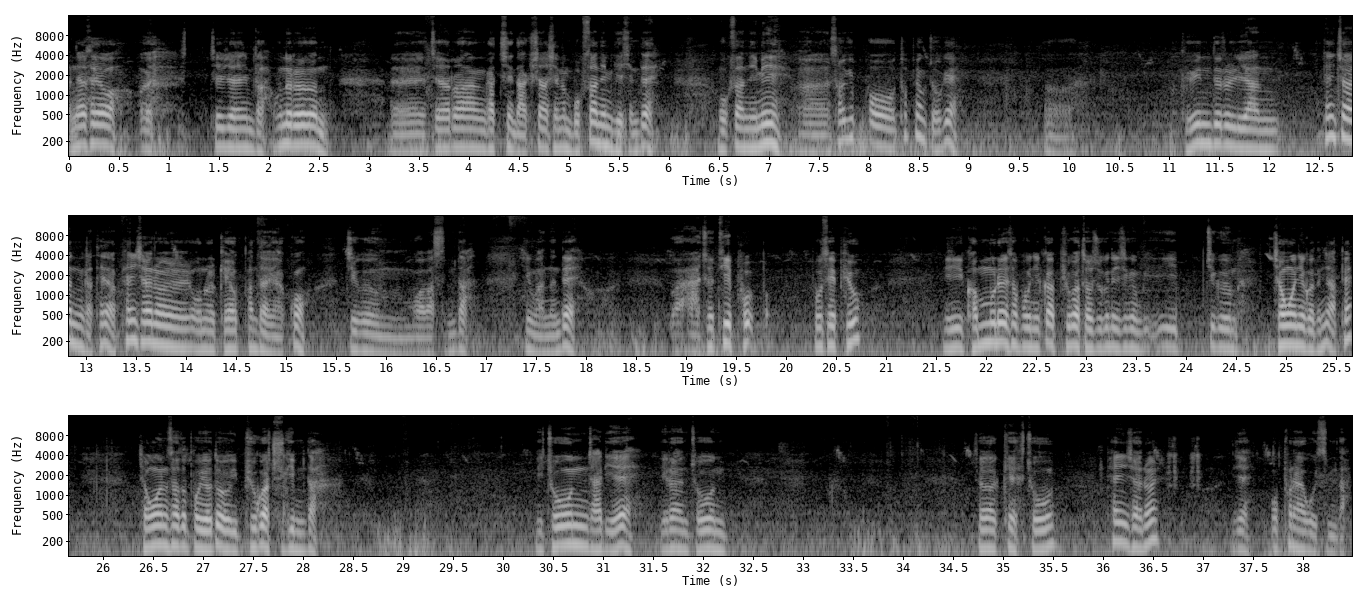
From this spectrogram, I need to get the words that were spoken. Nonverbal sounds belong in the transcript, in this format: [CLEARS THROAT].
안녕하세요. 제주자입니다. 오늘은 에, 저랑 같이 낚시하시는 목사님 계신데 목사님이 어, 서귀포 토평 쪽에 어, 교인들을 위한 펜션 같아요. 펜션을 오늘 개업한다 해갖고 지금 와봤습니다. 지금 왔는데 와 저 뒤에 보, 보세요 뷰. 이 건물에서 보니까 뷰가 더 죽은데 지금 이 지금 정원이거든요 앞에 정원서도 보여도 이 뷰가 죽입니다. 이 좋은 자리에 이런 좋은 저렇게 좋은 펜션을 이제 오픈하고 있습니다.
